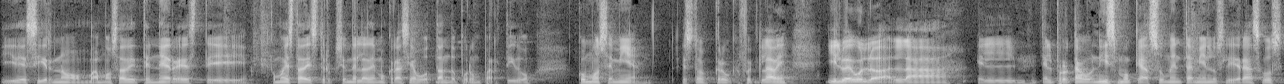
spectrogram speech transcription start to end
y decir no, vamos a detener este, como esta destrucción de la democracia votando por un partido como Semilla. Esto creo que fue clave. Y luego la, el, el protagonismo que asumen también los liderazgos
